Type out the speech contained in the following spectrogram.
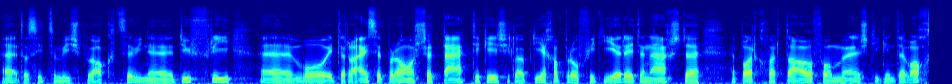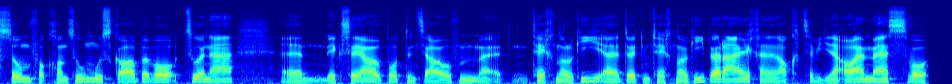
Äh, das sind zum Beispiel Aktien wie eine Dufry, äh, die in der Reisebranche tätig ist. Ich glaube, die kann profitieren in den nächsten ein paar Quartalen vom äh, steigenden Wachstum, von Konsumausgaben, die zunehmen. Ähm, wir sehen auch Potenzial auf dem, äh, Technologie, äh, dort im Technologiebereich, äh, Aktien wie die AMS, wo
